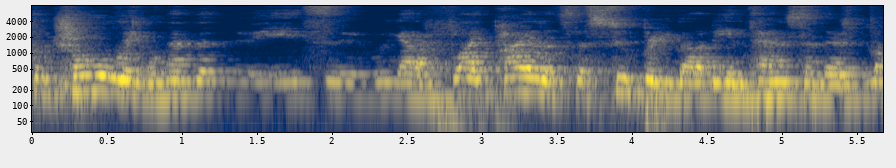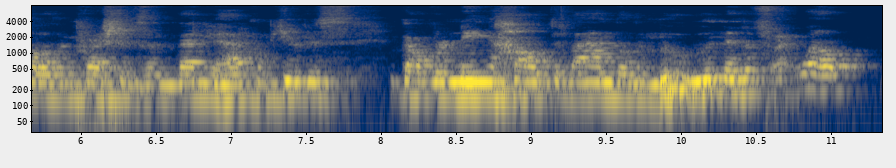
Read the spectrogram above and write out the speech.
controlling and then the, it's uh, we got a flight pilots that's super You've got to be intense and there's a lot of impressions and then you have computers governing how to land on the moon and it's like well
